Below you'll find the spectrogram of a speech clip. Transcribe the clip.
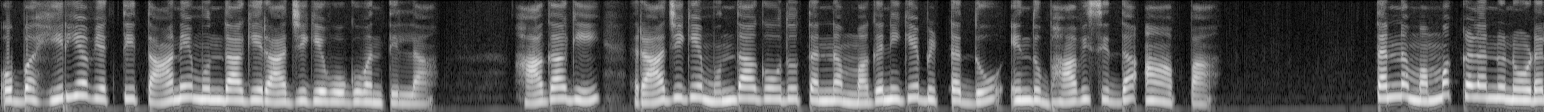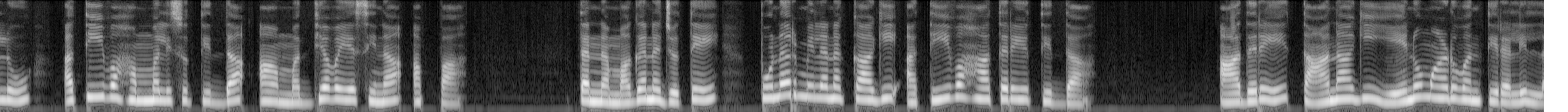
ಒಬ್ಬ ಹಿರಿಯ ವ್ಯಕ್ತಿ ತಾನೇ ಮುಂದಾಗಿ ರಾಜಿಗೆ ಹೋಗುವಂತಿಲ್ಲ. ಹಾಗಾಗಿ ರಾಜಿಗೆ ಮುಂದಾಗುವುದು ತನ್ನ ಮಗನಿಗೆ ಬಿಟ್ಟದ್ದು ಎಂದು ಭಾವಿಸಿದ್ದ ಆ ಅಪ್ಪ. ತನ್ನ ಮೊಮ್ಮಕ್ಕಳನ್ನು ನೋಡಲು ಅತೀವ ಹಮ್ಮಲಿಸುತ್ತಿದ್ದ ಆ ಮಧ್ಯವಯಸ್ಸಿನ ಅಪ್ಪ. ತನ್ನ ಮಗನ ಜೊತೆ ಪುನರ್ಮಿಲನಕ್ಕಾಗಿ ಅತೀವ ಹಾತರೆಯುತ್ತಿದ್ದ. ಆದರೆ ತಾನಾಗಿ ಏನೂ ಮಾಡುವಂತಿರಲಿಲ್ಲ.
